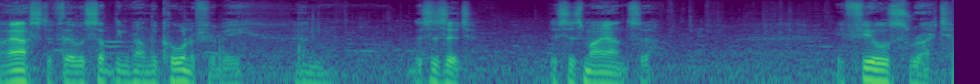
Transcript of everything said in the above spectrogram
I asked if there was something round the corner for me, and this is it. This is my answer. It feels right.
